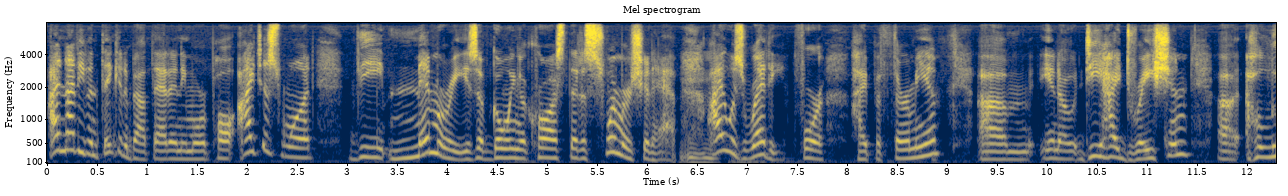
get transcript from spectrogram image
I'm not even thinking about that anymore, Paul. I just want the memories of going across that a swimmer should have. Mm-hmm. I was ready for hypothermia, um, you know, dehydration, uh, hallucinations.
